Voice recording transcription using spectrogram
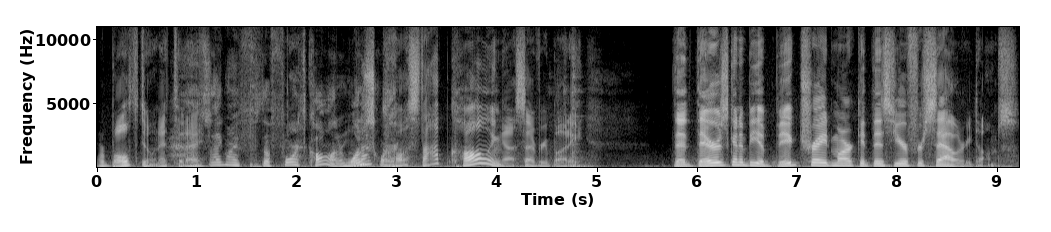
we're both doing it today. It's like my the fourth call in one hour. call- stop calling us, everybody. That there's going to be a big trade market this year for salary dumps.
